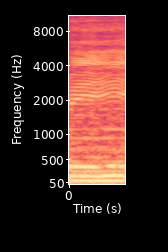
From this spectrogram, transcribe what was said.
You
